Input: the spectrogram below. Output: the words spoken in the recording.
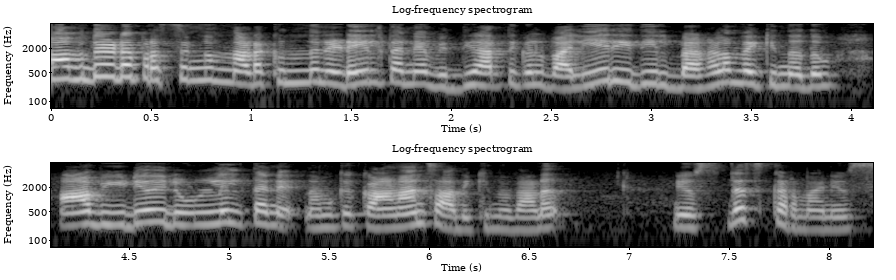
മമതയുടെ പ്രസംഗം നടക്കുന്നതിനിടയിൽ തന്നെ വിദ്യാർത്ഥികൾ വലിയ രീതിയിൽ ബഹളം വയ്ക്കുന്നതും ആ വീഡിയോയിലുള്ളിൽ തന്നെ നമുക്ക് കാണാൻ സാധിക്കുന്നതാണ്. News desk Karma news.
